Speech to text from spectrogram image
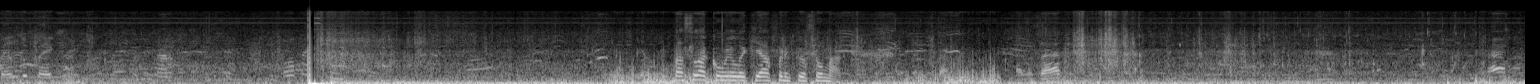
Belo do PEC. Passe lá com ele aqui à frente para eu filmar. Está. Avançar. Vamos.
